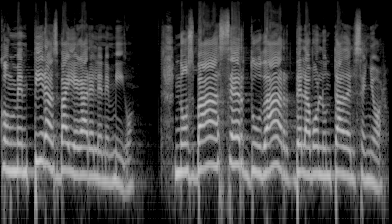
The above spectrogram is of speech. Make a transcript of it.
Con mentiras va a llegar el enemigo. Nos va a hacer dudar de la voluntad del Señor.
